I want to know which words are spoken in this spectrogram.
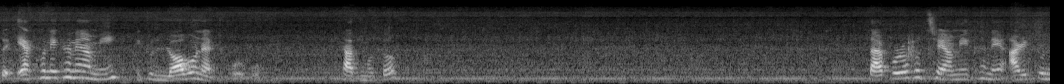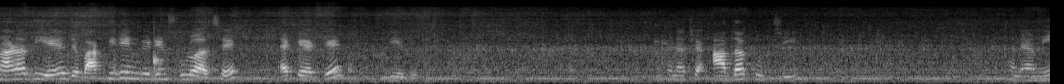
তো এখন এখানে আমি একটু লবণ অ্যাড করব। স্বাদ মতো। তারপরে হচ্ছে আমি এখানে আরেকটু নাড়া দিয়ে যে বাকি যে ইনগ্রেডিয়েন্টসগুলো আছে, একে একে দিয়ে দেব। এখানে আছে আদা কুচি। এখানে আমি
